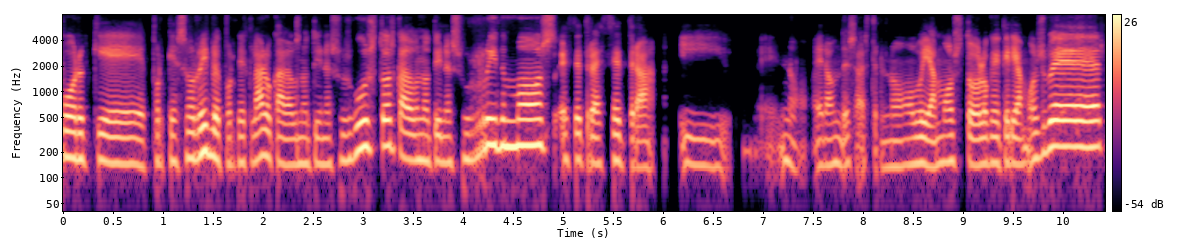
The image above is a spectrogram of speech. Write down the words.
porque, porque es horrible, porque claro, cada uno tiene sus gustos, cada uno tiene sus ritmos, etcétera, etcétera. Y eh, no, era un desastre, no veíamos todo lo que queríamos ver.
